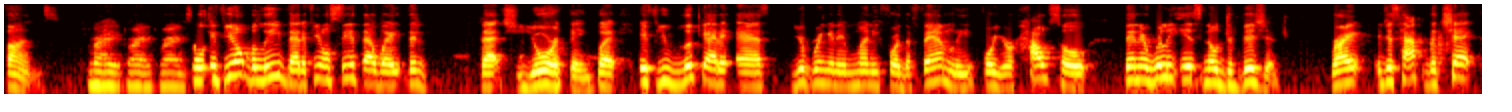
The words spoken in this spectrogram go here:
funds. Right, right, right. So if you don't believe that, if you don't see it that way, then that's your thing. But if you look at it as you're bringing in money for the family, for your household, then there really is no division, right? It just happened. The check,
